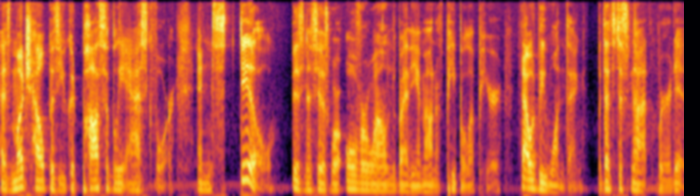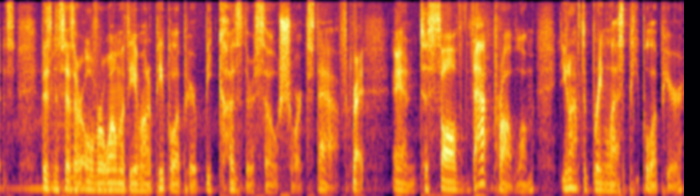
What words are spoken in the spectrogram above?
as much help as you could possibly ask for, and still businesses were overwhelmed by the amount of people up here. That would be one thing, but that's just not where it is. Businesses are overwhelmed with the amount of people up here because they're so short staffed. Right. And to solve that problem, you don't have to bring less people up here.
